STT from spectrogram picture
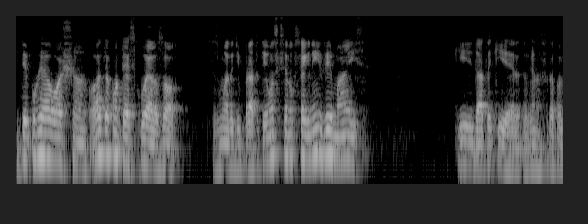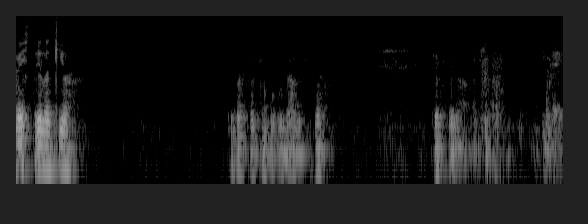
em tempo real achando. Olha o que acontece com elas, ó. Essas moedas de prata. Tem umas que você não consegue nem ver mais. Que data que era, tá vendo? Só dá pra ver a estrela aqui, ó. Deixa eu passar aqui um pouco d'água aqui pra... Deixa eu pegar uma aqui. 10.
